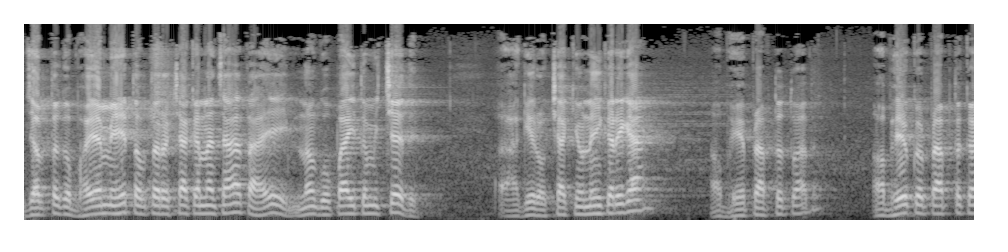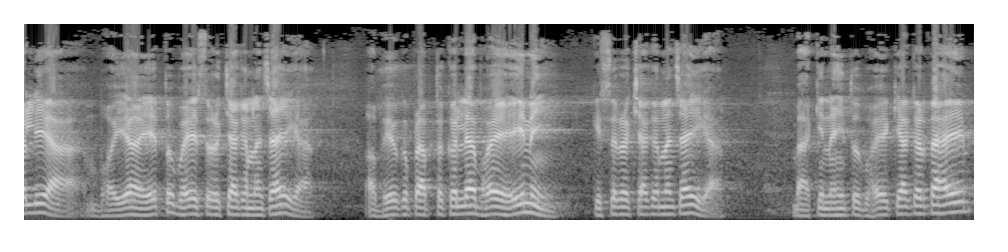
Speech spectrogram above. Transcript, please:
जब तक भय में है, तब तक रक्षा करना चाहता है। न गोपाई तुम इच्छेद। आगे रक्षा क्यों नहीं करेगा? अभय प्राप्तत्वाद अभय को प्राप्त कर लिया। भय है तो भय से रक्षा करना चाहेगा। अभय को प्राप्त कर लिया, भय है ही नहीं। किससे रक्षा करना चाहेगा? बाकी नहीं तो भय क्या करता है?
